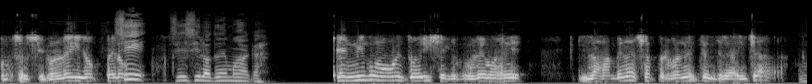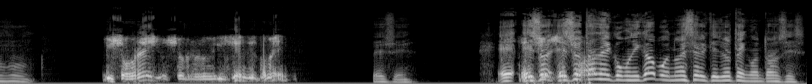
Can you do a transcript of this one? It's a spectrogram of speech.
no sé si lo he leído, pero... Sí, sí, sí, lo tenemos acá. En ningún momento dice que el problema es las amenazas permanentes entre la hinchada. Y sobre ellos, sobre los dirigentes también. Sí, sí. Eh, eso, eso está en el comunicado, pues no es el que yo tengo entonces.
